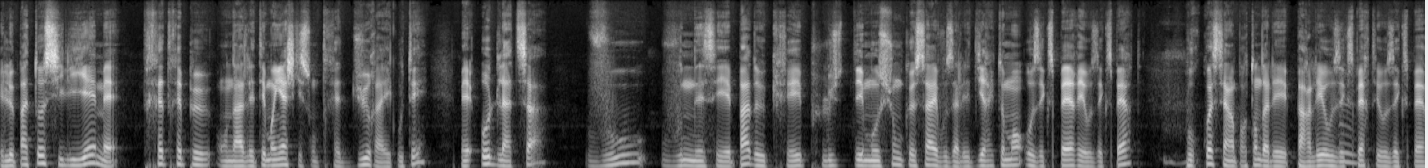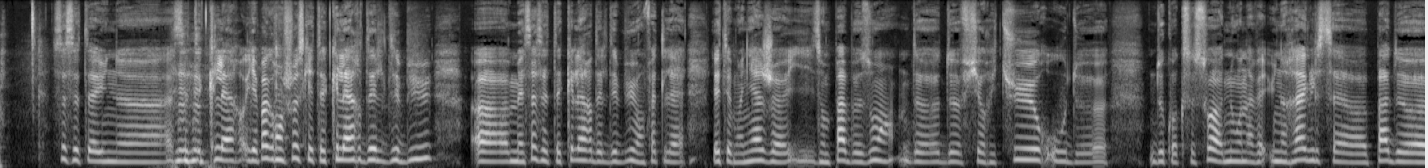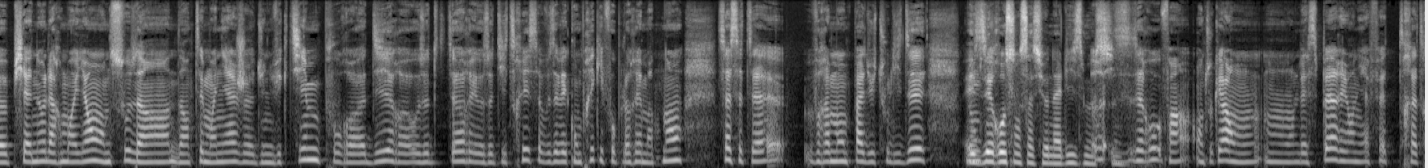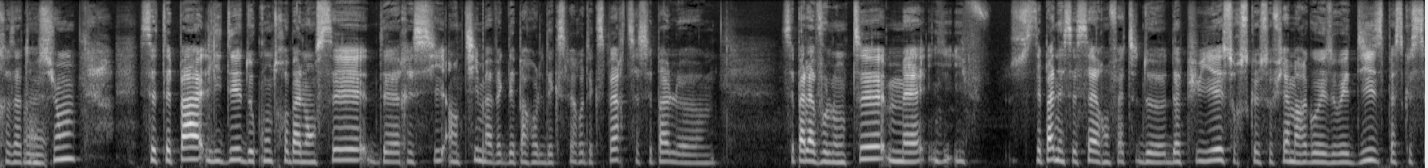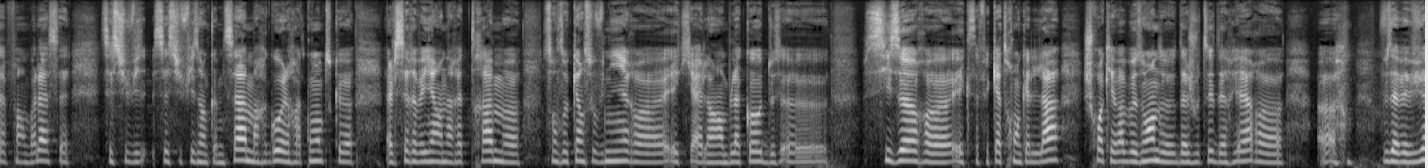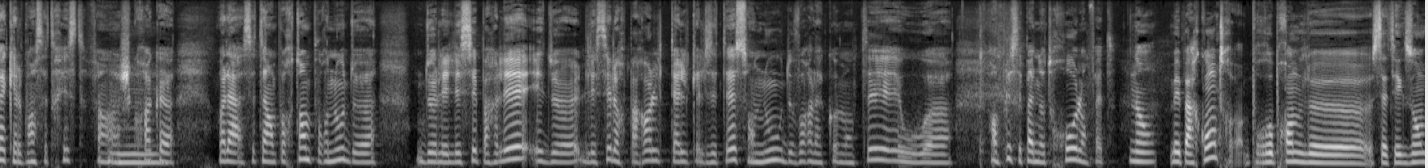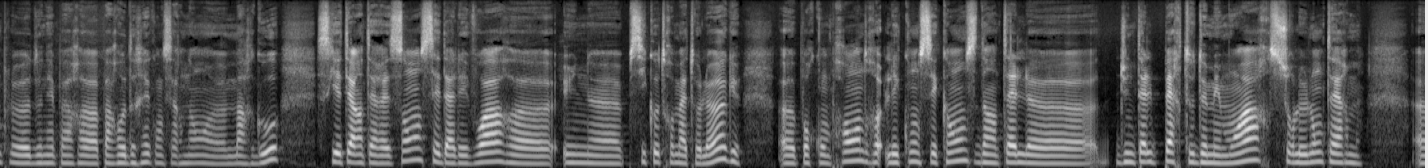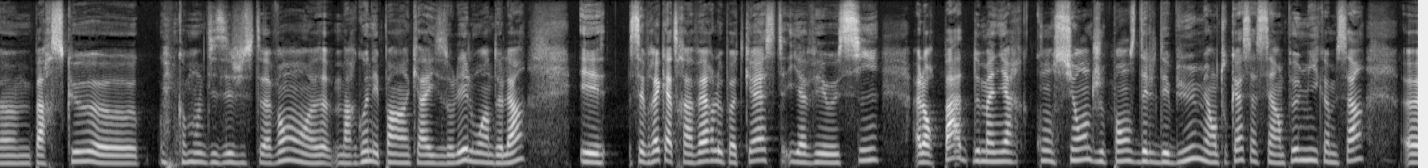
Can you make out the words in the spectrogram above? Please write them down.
Et le pathos, il y est, mais très très peu. On a les témoignages qui sont très durs à écouter, mais au-delà de ça, vous, vous n'essayez pas de créer plus d'émotions que ça et vous allez directement aux experts et aux expertes. Mhm. Pourquoi c'est important d'aller parler aux mhm. expertes et aux experts? Ça, c'était une, euh, c'était clair. Il n'y a pas grand chose qui était clair dès le début, euh, mais ça, c'était clair dès le début. En fait, les, les témoignages, euh, ils n'ont pas besoin de, de fioritures ou de, de quoi que ce soit. Nous, on avait une règle, c'est pas de piano larmoyant en dessous d'un témoignage d'une victime pour dire aux auditeurs et aux auditrices, vous avez compris qu'il faut pleurer maintenant. Ça, c'était vraiment pas du tout l'idée. Et zéro sensationnalisme aussi. zéro, enfin, en tout cas, on, l'espère et on y a fait très très attention. C'était pas l'idée de contrebalancer des récits intimes avec des paroles d'experts ou d'expertes, ça c'est pas le c'est pas la volonté, mais il, c'est pas nécessaire en fait d'appuyer sur ce que Sophia, Margot et Zoé disent parce que ça, enfin voilà, c'est suffisant comme ça. Margot, elle raconte que elle s'est réveillée en arrêt de tram euh, sans aucun souvenir euh, et qu'elle a un blackout de 6 euh, heures et que ça fait 4 ans qu'elle l'a. Je crois qu'il n'y a pas besoin d'ajouter derrière. vous avez vu à quel point c'est triste. Enfin, je crois mmh. que voilà, c'était important pour nous de, les laisser parler et de laisser leurs paroles telles qu'elles étaient sans nous devoir la commenter. Ou, euh, En plus, c'est pas notre rôle en fait. Non, mais par contre, pour reprendre cet exemple donné par, euh, Audrey concernant euh, Margot, ce qui était intéressant, c'est d'aller voir une psychotraumatologue pour comprendre les conséquences d'une telle perte de mémoire sur le long terme. Euh, parce que, euh, comme on le disait juste avant, euh, Margot n'est pas un cas isolé, loin de là. Et c'est vrai qu'à travers le podcast, il y avait aussi, alors pas de manière consciente, je pense, dès le début, mais en tout cas, ça s'est un peu mis comme ça,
